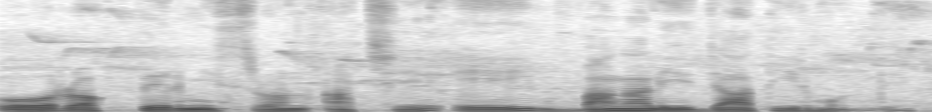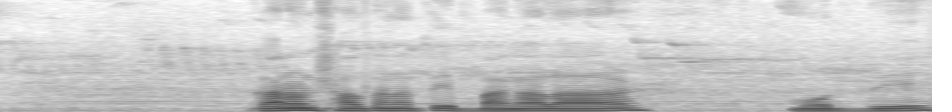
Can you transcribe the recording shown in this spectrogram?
ও রক্তের মিশ্রণ আছে এই বাঙালি জাতির মধ্যে। কারণ সালতানাতে বাঙালার মধ্যে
